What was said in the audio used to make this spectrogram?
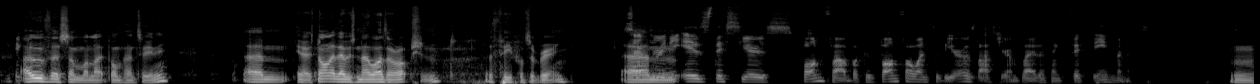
Over someone like Bonfantini. Um, you know, it's not like there was no other option of people to bring. Um, Serturini is this year's Bonfa because Bonfa went to the Euros last year and played, I think, 15 minutes. hmm,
